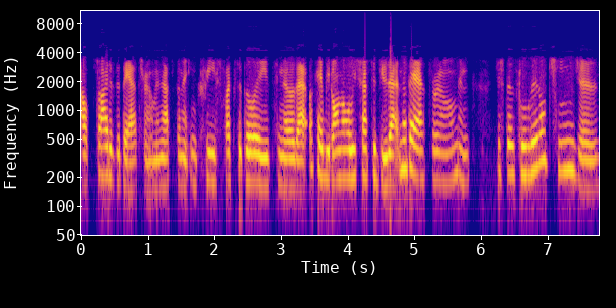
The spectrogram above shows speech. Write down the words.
outside of the bathroom, and that's going to increase flexibility to know that okay, we don't always have to do that in the bathroom, and just those little changes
